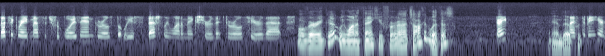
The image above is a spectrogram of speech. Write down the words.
that's a great message for boys and girls, but we especially want to make sure that girls hear that. Well, very good. We want to thank you for uh, talking with us. Great. And uh, nice to be here.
